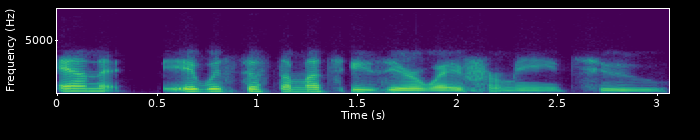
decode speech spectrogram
and it was just a much easier way for me to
